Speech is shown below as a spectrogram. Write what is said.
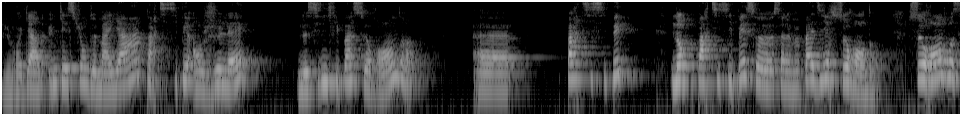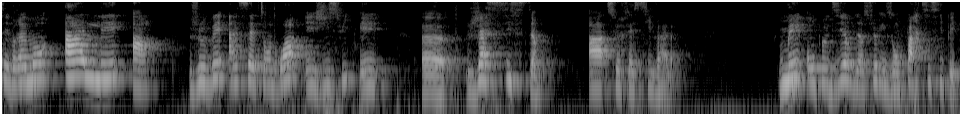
Je regarde une question de Maya. Participer en gelée ne signifie pas se rendre. Euh, participer? Non, participer, ça ne veut pas dire se rendre. Se rendre, c'est vraiment aller à. Je vais à cet endroit et j'y suis et euh, j'assiste à ce festival. Mais on peut dire, bien sûr, ils ont participé.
